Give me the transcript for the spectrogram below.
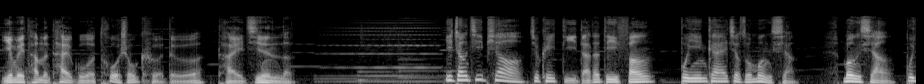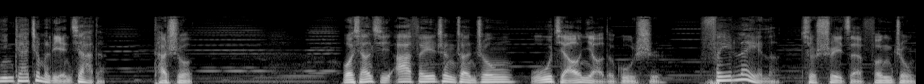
因为他们太过唾手可得，太近了。一张机票就可以抵达的地方，不应该叫做梦想，梦想不应该这么廉价的。他说。我想起《阿飞正传》中五角鸟的故事，飞累了就睡在风中。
